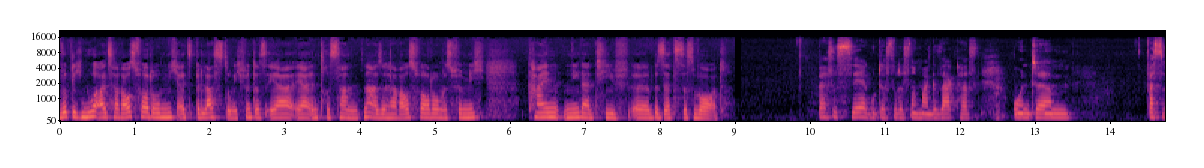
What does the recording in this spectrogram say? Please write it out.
wirklich nur als Herausforderung, nicht als Belastung. Ich finde das eher, eher interessant. Ne? Also Herausforderung ist für mich kein negativ äh, besetztes Wort. Das ist sehr gut, dass du das nochmal gesagt hast. Und ähm, was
